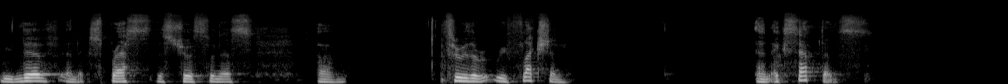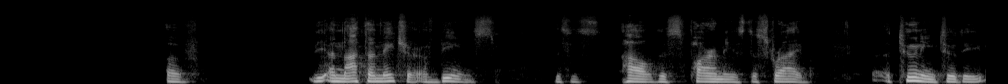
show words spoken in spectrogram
We live and express this truthfulness um, through the reflection and acceptance of the anatta nature of beings. This is how this parami is described, attuning to the,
